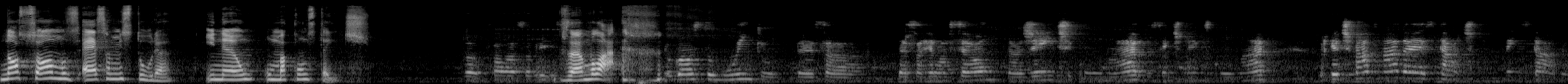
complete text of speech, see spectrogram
Nós somos essa mistura e não uma constante. Vamos falar sobre isso. Vamos lá. Eu gosto muito dessa, dessa relação da gente com o mar, dos sentimentos com o mar, porque de fato nada é estático nem estável.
